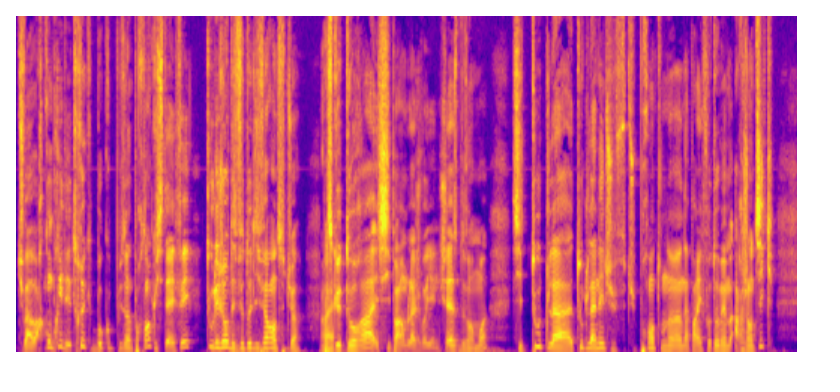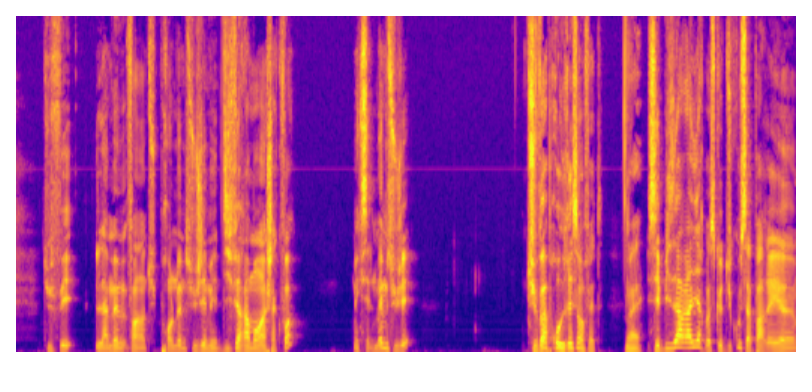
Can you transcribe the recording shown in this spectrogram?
tu vas avoir compris des trucs beaucoup plus importants que si tu avais fait tous les jours des photos différentes, tu vois. Parce Ouais. que tu auras, si par exemple là je vois il y a une chaise devant moi, si toute la toute l'année tu, tu prends ton appareil photo même argentique, tu fais la même, enfin tu prends le même sujet mais différemment à chaque fois, mais que c'est le même sujet, tu vas progresser en fait. Ouais. C'est bizarre à dire parce que du coup ça paraît, euh,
